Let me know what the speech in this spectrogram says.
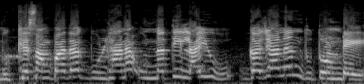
मुख्य संपादक बुलढाणा उन्नती लाईव्ह गजानन दुतोंडे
